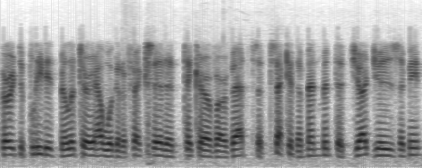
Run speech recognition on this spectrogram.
very depleted military, how we're going to fix it and take care of our vets, and Second Amendment, the judges. I mean,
